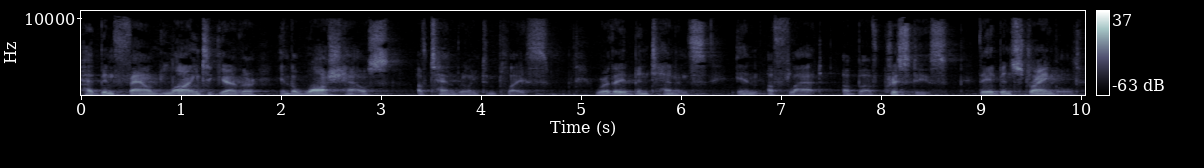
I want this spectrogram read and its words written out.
had been found lying together in the wash house of 10 Rillington Place, where they had been tenants in a flat above Christie's. They had been strangled,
